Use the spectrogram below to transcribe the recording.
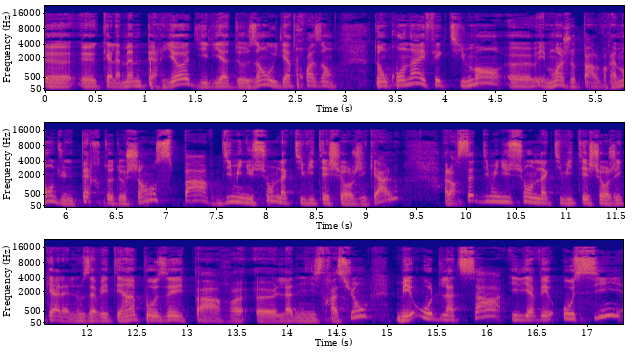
euh, qu'à la même période il y a deux ans ou il y a trois ans. Donc on a effectivement, et moi je parle vraiment d'une perte de chance par diminution de l'activité chirurgicale. Alors cette diminution de l'activité chirurgicale, elle nous avait été imposée par euh, l'administration, mais au-delà de ça, il y avait aussi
